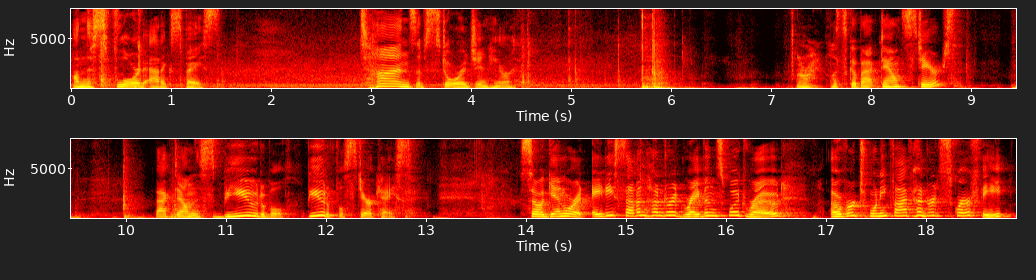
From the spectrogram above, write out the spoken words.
on this floored attic space. Tons of storage in here. All right, let's go back downstairs. Back down this beautiful, beautiful staircase. So again, we're at 8700 Ravenswood Road, over 2,500 square feet,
